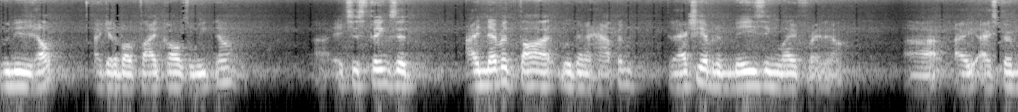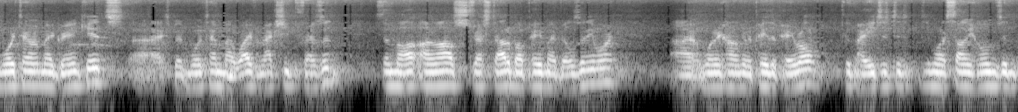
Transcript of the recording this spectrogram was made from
who needed help. I get about five calls a week now. Uh, it's just things that I never thought were going to happen. And I actually have an amazing life right now. Uh, I, I spend more time with my grandkids. Uh, I spend more time with my wife. I'm actually present. So I'm all stressed out about paying my bills anymore. Uh, wondering how I'm going to pay the payroll because my agents didn't, didn't want to sell any homes in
